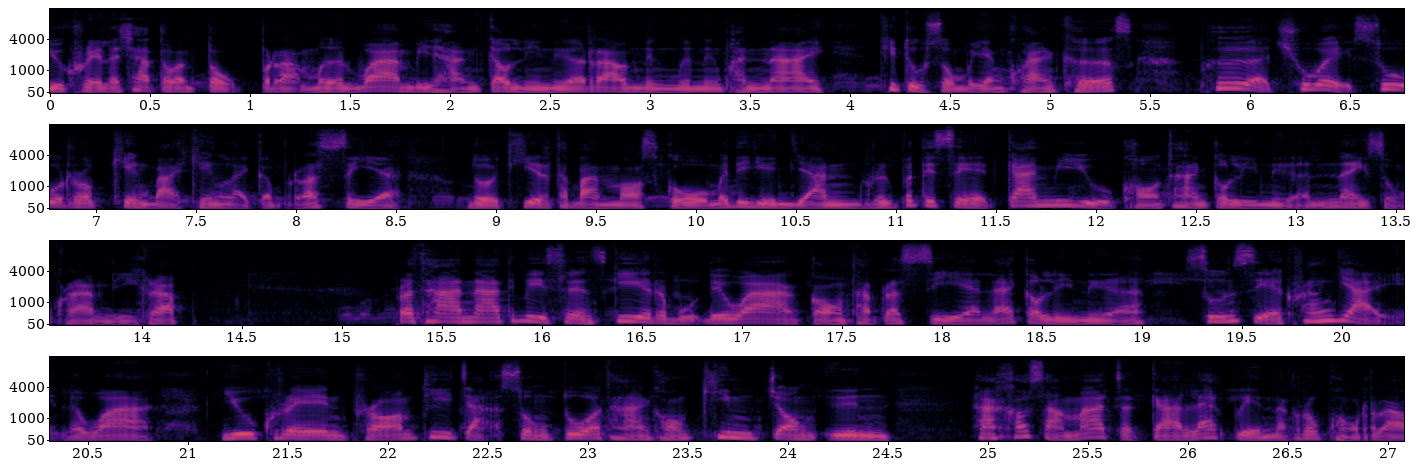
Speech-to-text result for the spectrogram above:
ยูเครนและชาติตะวันตกประเมินว่ามีฐานเกาหลีเหนือราว 11,000 นาย ที่ถูกส่งไปยังแคว้นเคิร์สเพื่อช่วยสู้รบเคียงบ่าเคียงไหลกับรัสเซีย โดยที่รัฐบาลมอสโกไม่ได้ยืนยัน หรือปฏิเสธการมีอยู่ของทหารเกาหลีเหนือในสงครามนี้ครับประธานาธิบดีเซเลนสกี้ระบุด้วยว่ากองทัพรัสเซียและเกาหลีเหนือสูญเสียครั้งใหญ่และว่ายูเครนพร้อมที่จะส่งตัวทหารของคิมจองอึน หากเขาสามารถจัดการแลกเปลี่ยนนักรบของเรา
